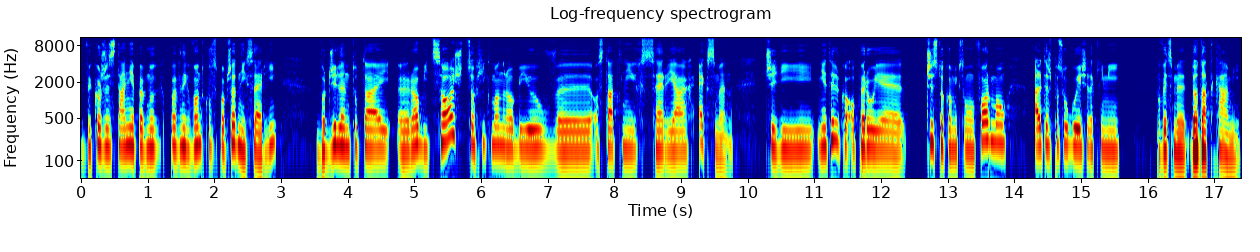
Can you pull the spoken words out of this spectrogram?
wykorzystanie pewnych, pewnych wątków z poprzednich serii, bo Gillen tutaj robi coś, co Hickman robił w ostatnich seriach X-Men, czyli nie tylko operuje czysto komiksową formą, ale też posługuje się takimi, powiedzmy, dodatkami,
